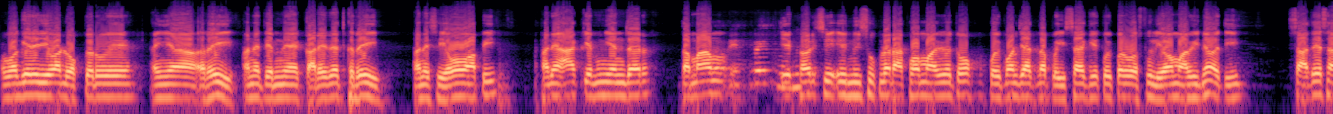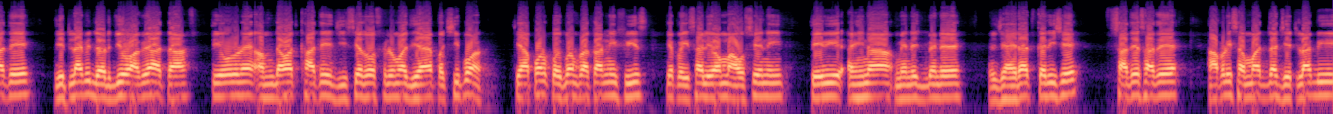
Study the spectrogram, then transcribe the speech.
વગેરે જેવા ડોક્ટરોએ અહીંયા રહી અને તેમને કાર્યરત રહી અને સેવાઓ આપી. અને આ કેમ્પની અંદર તમામ જે ખર્ચ છે એ નિઃશુલ્ક રાખવામાં આવ્યો હતો. કોઈ પણ જાતના પૈસા કે કોઈ પણ વસ્તુ લેવામાં આવી ન હતી. સાથે સાથે જેટલા બી દર્દીઓ આવ્યા હતા તેઓને અમદાવાદ ખાતે જીસીએસ હોસ્પિટલમાં જ્યાં પછી પણ ત્યાં પણ કોઈ પણ પ્રકારની ફીસ કે પૈસા લેવામાં આવશે નહીં. તેવી અહીંના મેનેજમેન્ટે જાહેરાત કરી છે. સાથે સાથે આપણી સમાજના જેટલા બી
